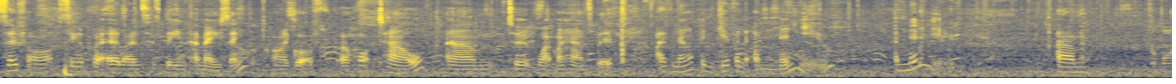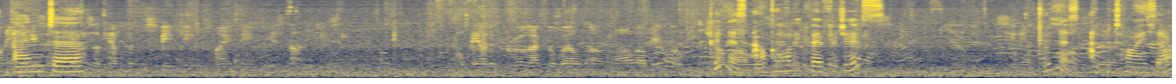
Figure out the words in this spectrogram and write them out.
so far Singapore Airlines has been amazing. I got a, hot towel um, to wipe my hands with. I've now been given a menu, a menu. Um, and uh, goodness, alcoholic beverages. Goodness, appetizer,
